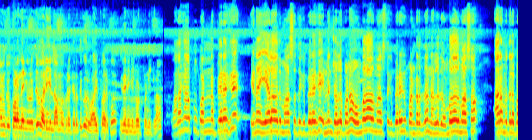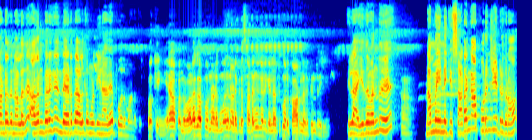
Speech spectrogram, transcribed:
நமக்கு குழந்தைங்க வந்து வலி இல்லாம பிறக்கிறதுக்கு ஒரு வாய்ப்பா இருக்கும். இதை நீங்க நோட் பண்ணிக்கலாம். வளகாப்பு பண்ண பிறகு ஏன்னா ஏழாவது மாசத்துக்கு பிறகு இன்னும் சொல்ல போனா ஒன்பதாவது மாசத்துக்கு பிறகு பண்றது தான் நல்லது. ஒன்பதாவது மாசம் ஆரம்பத்துல பண்றது நல்லது. அதன் பிறகு இந்த இடத்த அழுத்தம் கொடுத்தீங்கன்னாவே போதுமானது. ஓகேங்க. அப்ப இந்த வளகாப்பு நடக்கும்போது நடக்கிற சடங்குகளுக்கு எல்லாத்துக்கும் ஒரு காரணம் இருக்குன்றீங்க. இல்ல இதை வந்து. நம்ம இன்னைக்கு சடங்கா புரிஞ்சுக்கிட்டு இருக்கிறோம்.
